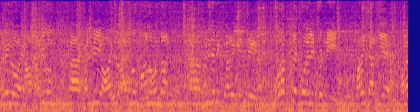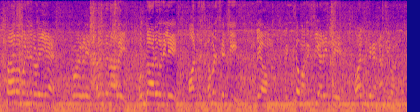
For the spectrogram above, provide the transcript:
அழகு அறிவும் கல்வியும் அறிவு அறிவும் மானமும் தான் மனிதனுக்கு அழகு என்று உரத்த குரலில் சொல்லி பறைசாற்றிய மகத்தான மனிதனுடைய தோழர்களை பிறந்த நாளை கொண்டாடுவதிலே மார்க்சிஸ்ட் கம்யூனிஸ்ட் கட்சி மிக- மிக்க மகிழ்ச்சி அடைந்து வாழ்த்துகிறேன். நன்றி வணக்கம்.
